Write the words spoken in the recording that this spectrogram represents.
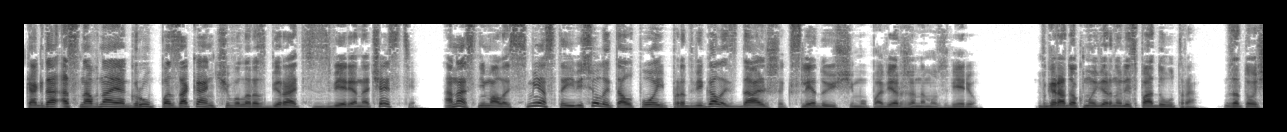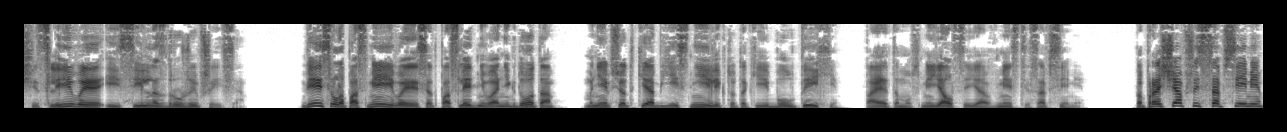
Когда основная группа заканчивала разбирать зверя на части, она снималась с места и веселой толпой продвигалась дальше, к следующему поверженному зверю. В городок мы вернулись под утро, зато счастливые и сильно сдружившиеся. Весело посмеиваясь от последнего анекдота, мне все-таки объяснили, кто такие бултыхи, поэтому смеялся я вместе со всеми. Попрощавшись со всеми,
